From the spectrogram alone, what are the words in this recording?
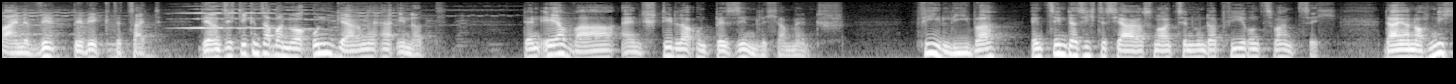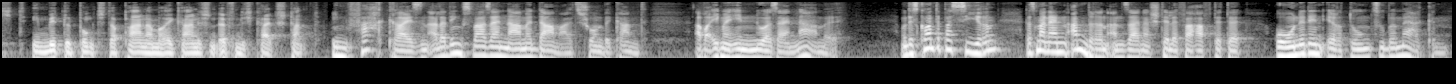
war eine wild bewegte Zeit, deren sich Dickens aber nur ungerne erinnert. Denn er war ein stiller und besinnlicher Mensch. Viel lieber entsinnt er sich des Jahres 1924, da er noch nicht im Mittelpunkt der panamerikanischen Öffentlichkeit stand. In Fachkreisen allerdings war sein Name damals schon bekannt, aber immerhin nur sein Name. Und es konnte passieren, dass man einen anderen an seiner Stelle verhaftete, ohne den Irrtum zu bemerken.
